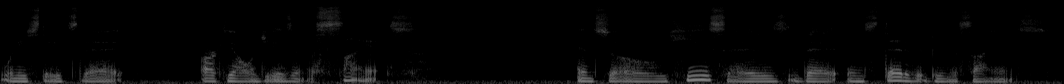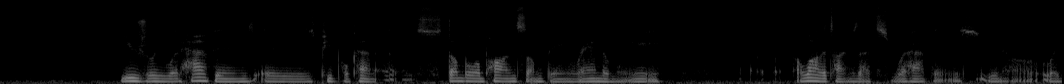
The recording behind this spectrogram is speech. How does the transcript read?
when he states that archaeology isn't a science. And so he says that instead of it being a science, usually what happens is people kind of stumble upon something randomly. A lot of times that's what happens, you know, like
